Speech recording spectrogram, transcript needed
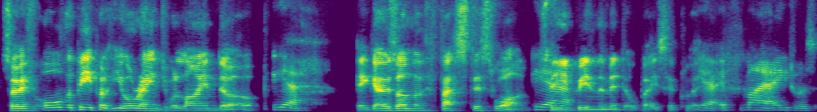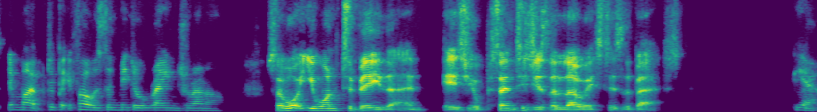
So if all the people at your range were lined up, Yeah, it goes on the fastest one. Yeah. So you'd be in the middle, basically. yeah. If my age was, it might, if I was the middle range runner. So what you want to be then is your percentage is the lowest is the best. Yeah,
